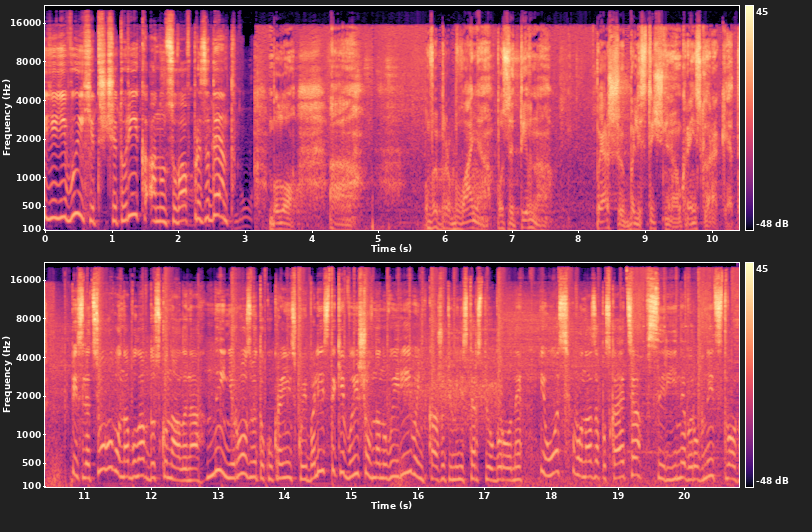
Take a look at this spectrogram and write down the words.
Її вихід ще торік анонсував президент. Було а, випробування позитивно першої балістичної української ракети. Після цього вона була вдосконалена. Нині розвиток української балістики вийшов на новий рівень, кажуть у міністерстві оборони. І ось вона запускається в серійне виробництво.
